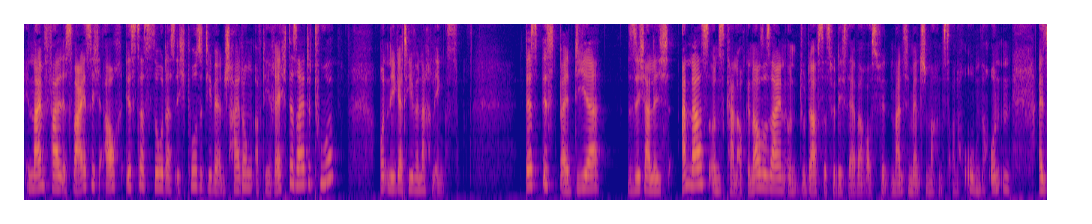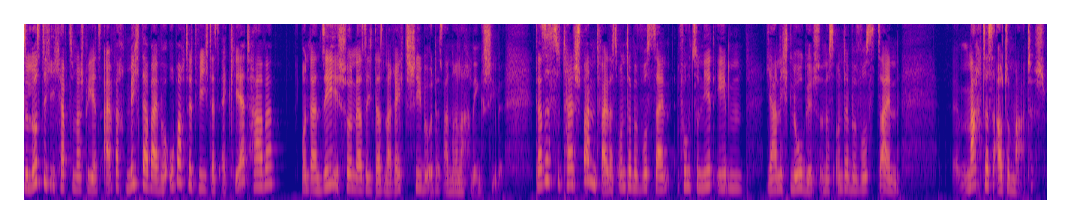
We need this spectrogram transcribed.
In meinem Fall ist, weiß ich auch, ist das so, dass ich positive Entscheidungen auf die rechte Seite tue und negative nach links. Das ist bei dir sicherlich anders und es kann auch genauso sein und du darfst das für dich selber rausfinden. Manche Menschen machen das auch nach oben, nach unten. Also lustig, ich habe zum Beispiel jetzt einfach mich dabei beobachtet, wie ich das erklärt habe und dann sehe ich schon, dass ich das nach rechts schiebe und das andere nach links schiebe. Das ist total spannend, weil das Unterbewusstsein funktioniert eben ja nicht logisch und das Unterbewusstsein macht es automatisch.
